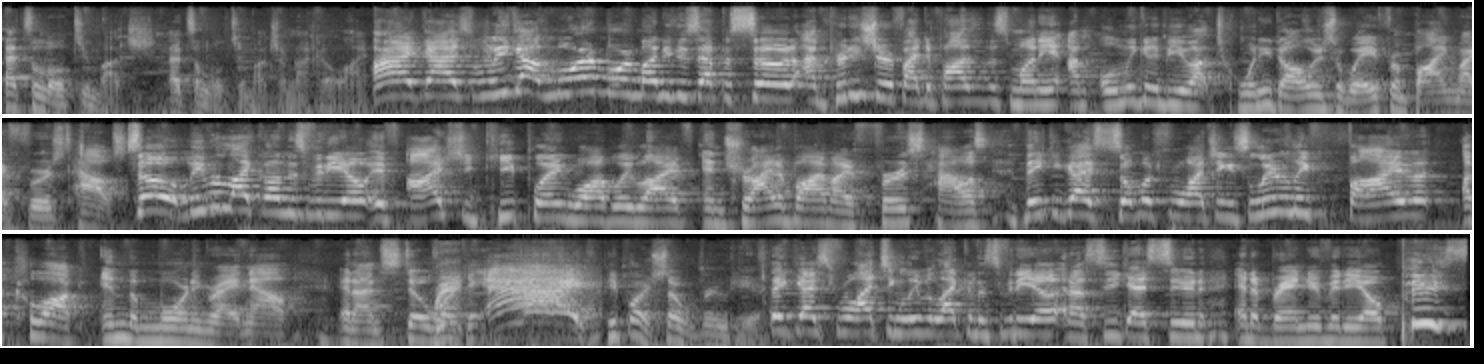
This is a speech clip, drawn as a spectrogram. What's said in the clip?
that's a little too much. That's a little too much. I'm not gonna lie. All right, guys, we got more and more money this episode. I'm pretty sure if I deposit this money, I'm only gonna be about $20 away from buying my first house. So leave a like on this video if I should keep playing Wobbly Life and try to buy my first house. Thank you guys so much for watching. It's literally five o'clock in the morning right now and I'm still working. Hey! People are so rude here. Thank you guys for watching. Leave a like on this video and I'll see you guys soon in a brand new video. Peace!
